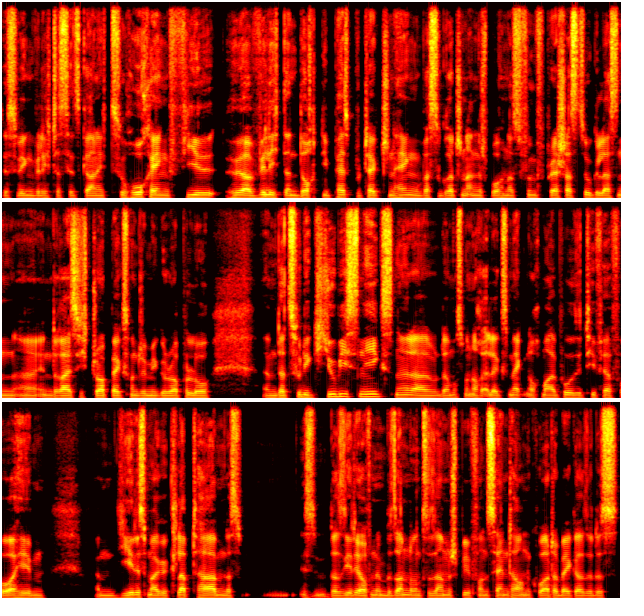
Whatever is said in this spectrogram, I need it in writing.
deswegen will ich das jetzt gar nicht zu hoch hängen. Viel höher will ich dann doch die Pass Protection hängen, was du gerade schon angesprochen hast. Fünf Pressures zugelassen äh, in 30 Dropbacks von Jimmy Garoppolo. Ähm, dazu die QB Sneaks, ne, da, da, muss man auch Alex Mack nochmal positiv hervorheben. Ähm, die jedes Mal geklappt haben. Das ist, basiert ja auf einem besonderen Zusammenspiel von Center und Quarterback. Also das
